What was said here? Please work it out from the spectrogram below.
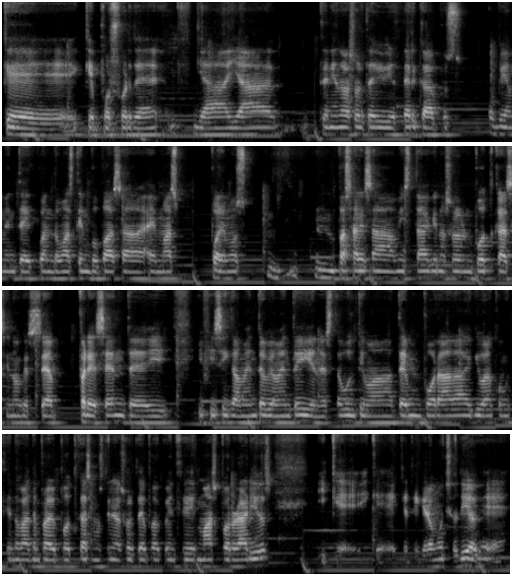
que, que, por suerte ya, ya teniendo la suerte de vivir cerca, pues obviamente cuanto más tiempo pasa, más podemos pasar esa amistad que no solo en podcast, sino que sea presente y, físicamente, obviamente. Y en esta última temporada, equivalente coincidiendo con la temporada del podcast, hemos tenido la suerte de poder coincidir más por horarios y que, y que- que te quiero mucho, tío. Que,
